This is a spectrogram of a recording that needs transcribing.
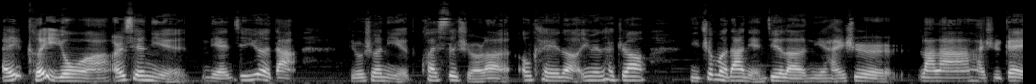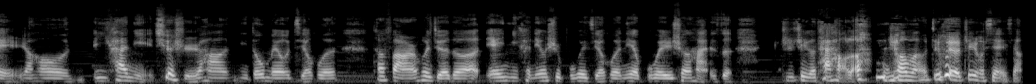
哎，可以用啊，而且你年纪越大，比如说你快四十了，OK 的，因为他知道。你这么大年纪了，你还是拉拉还是 gay，然后一看你确实哈，你都没有结婚，他反而会觉得，哎，你肯定是不会结婚，你也不会生孩子，这这个太好了，你知道吗？就会有这种现象。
